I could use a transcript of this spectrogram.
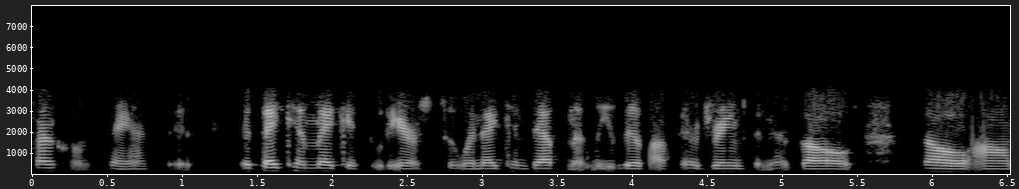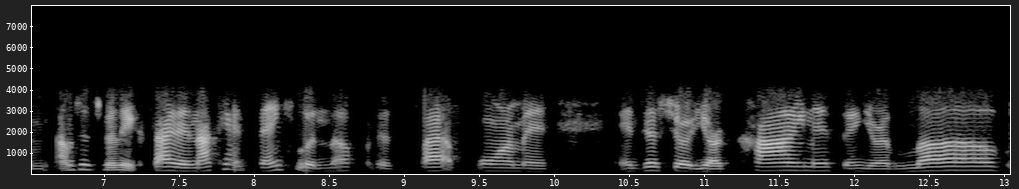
circumstances that they can make it through theirs too and they can definitely live out their dreams and their goals so um I'm just really excited and I can't thank you enough for this platform and and just your your kindness and your love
